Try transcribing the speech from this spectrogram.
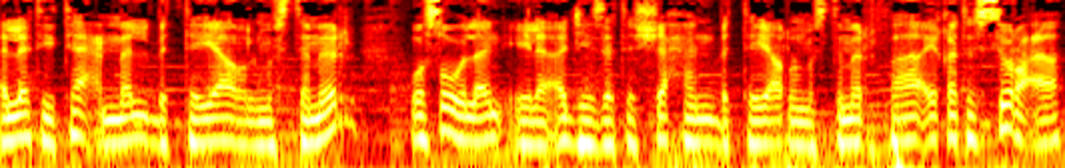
التي تعمل بالتيار المستمر وصولا إلى أجهزة الشحن بالتيار المستمر فائقة السرعة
